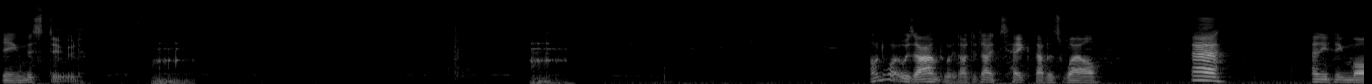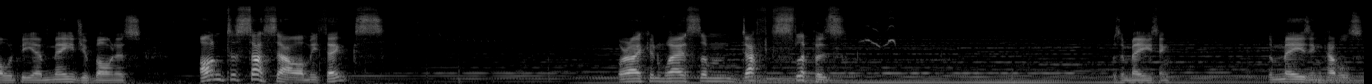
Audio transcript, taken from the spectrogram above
Being this dude. I wonder what it was armed with, or did I take that as well? Eh, anything more would be a major bonus. On to Sasau, methinks. Where I can wear some daft slippers. It was amazing. Was amazing, Pebbles.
